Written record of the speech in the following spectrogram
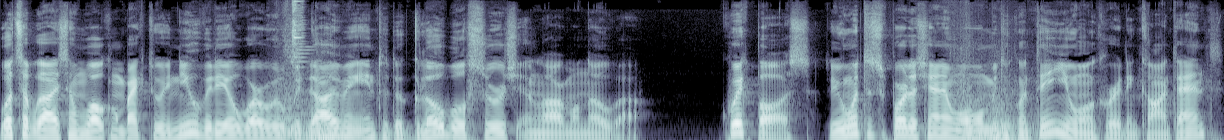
What's up guys and welcome back to a new video where we'll be diving into the global search in Laravel Nova. Quick pause, do you want to support the channel and want me to continue on creating content?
